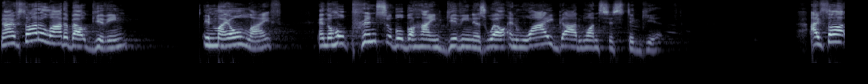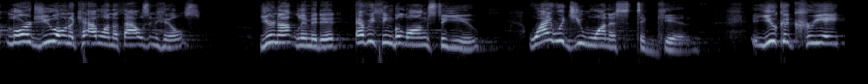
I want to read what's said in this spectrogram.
Now, I've thought a lot about giving in my own life and the whole principle behind giving as well, and why God wants us to give. I thought, Lord, you own a cattle on a thousand hills. You're not limited. Everything belongs to you. Why would you want us to give? You could create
